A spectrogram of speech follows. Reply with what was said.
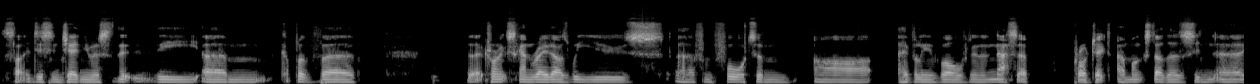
slightly disingenuous. The, the um, couple of uh, electronic scan radars we use uh, from Fortem are heavily involved in a NASA project, amongst others, in uh,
